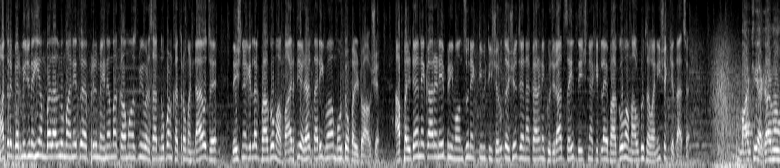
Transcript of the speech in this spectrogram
માત્ર ગરમી જ નહીં અંબાલાલનું માને તો એપ્રિલ મહિનામાં કમોસમી વરસાદનો પણ ખતરો મંડાયો છે. દેશના કેટલાક ભાગોમાં બારથી અઢાર તારીખમાં મોટો પલટો આવશે. આ પલટાને કારણે પ્રી મોન્સૂન એક્ટિવિટી શરૂ થશે જેના કારણે ગુજરાત સહિત દેશના કેટલાય ભાગોમાં માવઠું થવાની શક્યતા છે. બારથી અઢારમાં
